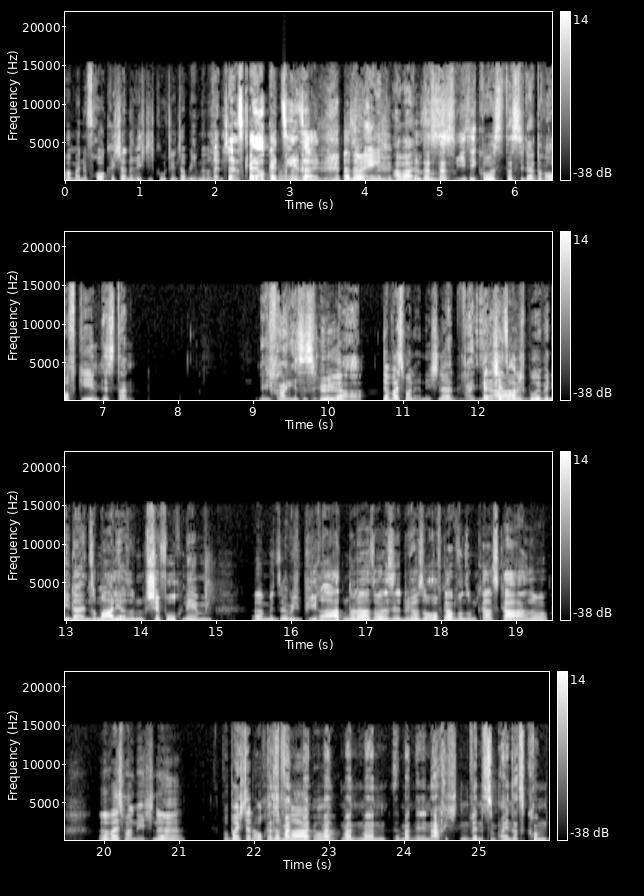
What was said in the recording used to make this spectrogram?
weil meine Frau kriegt ja eine richtig gute Hinterbliebenenrente. Das kann ja auch kein Ziel sein. Also, Nein, aber das das, ist- das Risiko ist, dass sie da drauf gehen, ist dann. Ja, die Frage ist es höher? Ja, weiß man ja nicht, ne? Das Kann ich ja. jetzt auch nicht beurteilen, wenn die da in Somalia so ein Schiff hochnehmen äh, mit irgendwelchen Piraten oder so. Das sind ja durchaus so Aufgaben von so einem KSK, so. Äh, weiß man nicht, ne? Wobei ich dann auch Also hinterfrage, man, man, man, man in den Nachrichten, wenn es zum Einsatz kommt,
